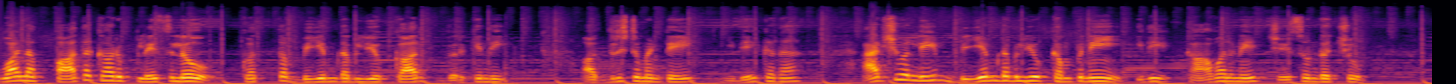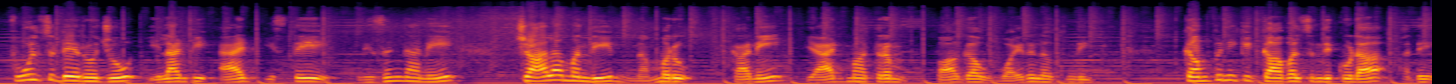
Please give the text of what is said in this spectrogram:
వాళ్ళ పాత కారు ప్లేస్లో కొత్త బిఎండబ్ల్యూ కార్ దొరికింది. అదృష్టమంటే ఇదే కదా. యాక్చువల్లీ బిఎండబ్ల్యూ కంపెనీ ఇది కావాలని చేసుండొచ్చు. ఫూల్స్ డే రోజు ఇలాంటి యాడ్ ఇస్తే నిజంగానే చాలామంది నమ్మరు. కానీ యాడ్ మాత్రం బాగా వైరల్ అవుతుంది. కంపెనీకి కావాల్సింది కూడా అదే.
